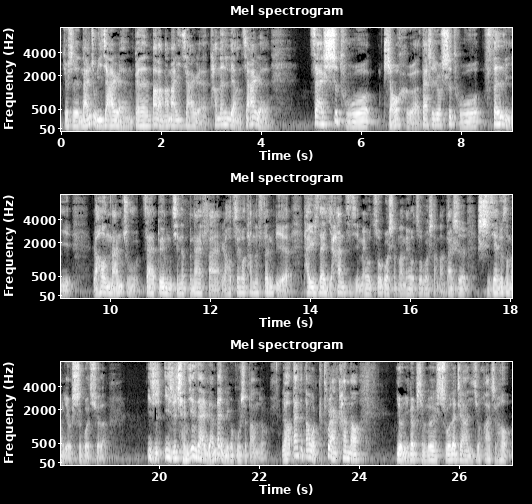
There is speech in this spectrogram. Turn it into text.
就是男主一家人跟爸爸妈妈一家人，他们两家人在试图调和，但是又试图分离。然后男主在对母亲的不耐烦，然后最后他们分别，他一直在遗憾自己没有做过什么，没有做过什么。但是时间就这么流逝过去了，一直一直沉浸在原本这个故事当中。然后，但是当我突然看到。有一个评论说了这样一句话之后，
